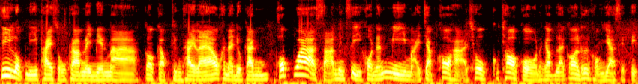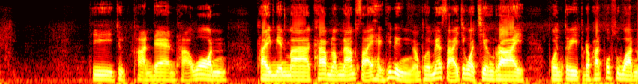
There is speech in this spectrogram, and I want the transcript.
ที่หลบหนีภัยสงครามในเมียนมาก็กลับถึงไทยแล้ว ขณะเดียวกันพบว่า 3-4 คนนั้นมีหมายจับข้อหาโชคช่อโกงนะครับและก็เรื่องของยาเสพติด ที่จุดผ่านแดนถาวรไทยเมียนมาข้ามลำน้ำสายแห่งที่ 1อำเภอแม่สายจังหวัดเชียงรายพลตรีประพัฒน์พบสุวรรณ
